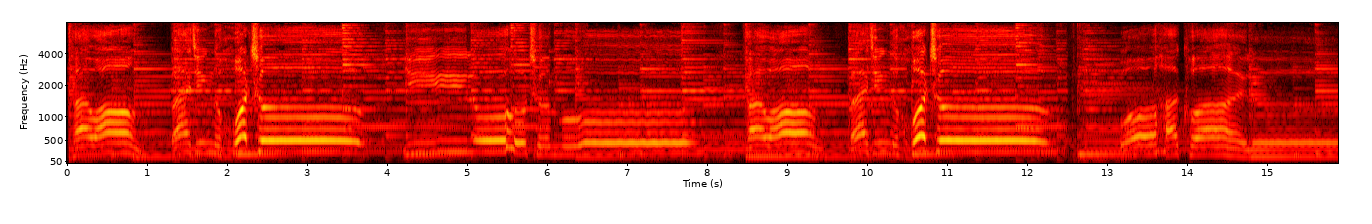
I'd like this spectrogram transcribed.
开往北京的。火车一路沉默，开往北京的火车，我还快乐。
